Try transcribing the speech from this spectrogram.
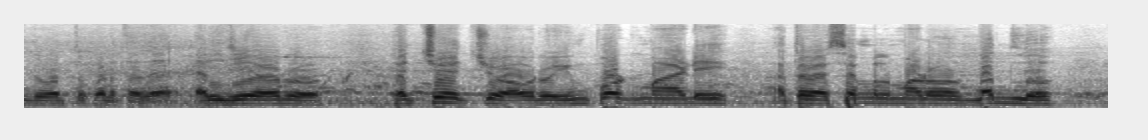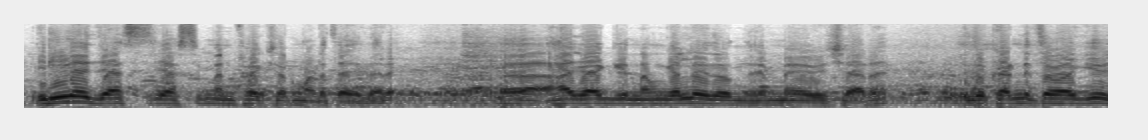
ಇದು ಒತ್ತು ಕೊಡ್ತದೆ. ಎಲ್ ಜಿ ಅವರು ಹೆಚ್ಚು ಹೆಚ್ಚು ಅವರು ಇಂಪೋರ್ಟ್ ಮಾಡಿ ಅಥವಾ ಅಸೆಂಬಲ್ ಮಾಡುವ ಬದಲು ಇಲ್ಲೇ ಜಾಸ್ತಿ ಜಾಸ್ತಿ ಮ್ಯಾನುಫ್ಯಾಕ್ಚರ್ ಮಾಡ್ತಾ ಇದ್ದಾರೆ. ಹಾಗಾಗಿ ನಮಗೆಲ್ಲ ಇದೊಂದು ಹೆಮ್ಮೆಯ ವಿಚಾರ. ಇದು ಖಂಡಿತವಾಗಿಯೂ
